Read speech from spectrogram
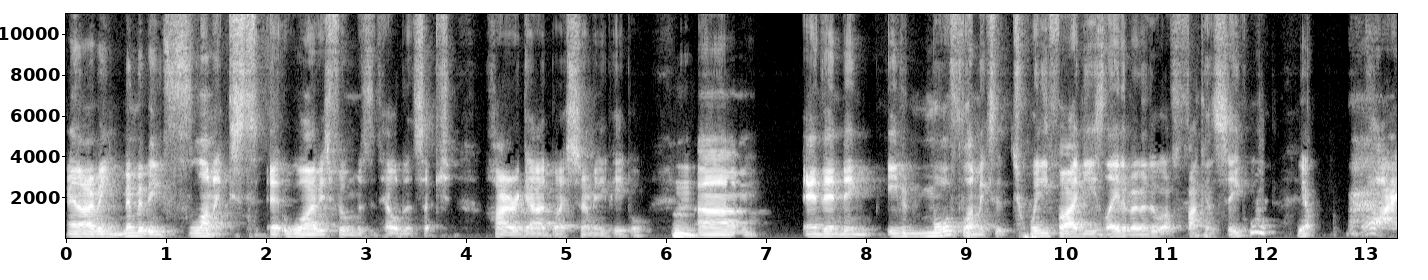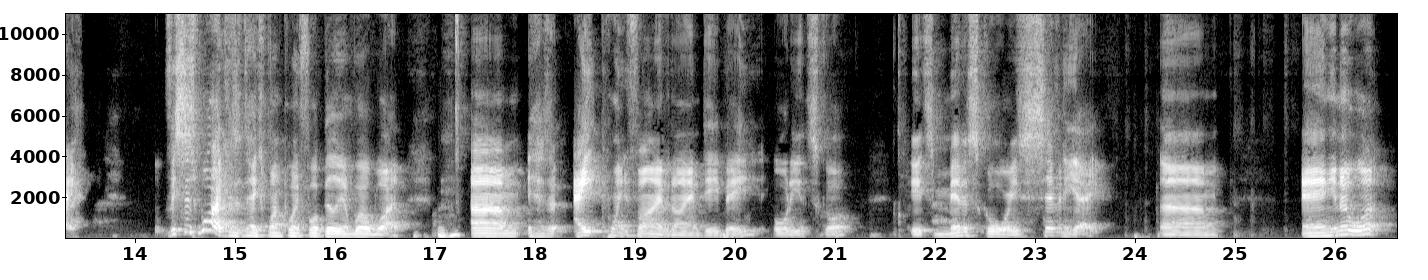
and I mean, remember being flummoxed at why this film was held in such high regard by so many people. Hmm. Um, and then being even more flummoxed that 25 years later, they're going to do a fucking sequel? Yep. Why? This is why, because it takes 1.4 billion worldwide. Mhm. Um, it has an 8.5 in IMDb audience score. Its Metascore is 78. Um, and you know what?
